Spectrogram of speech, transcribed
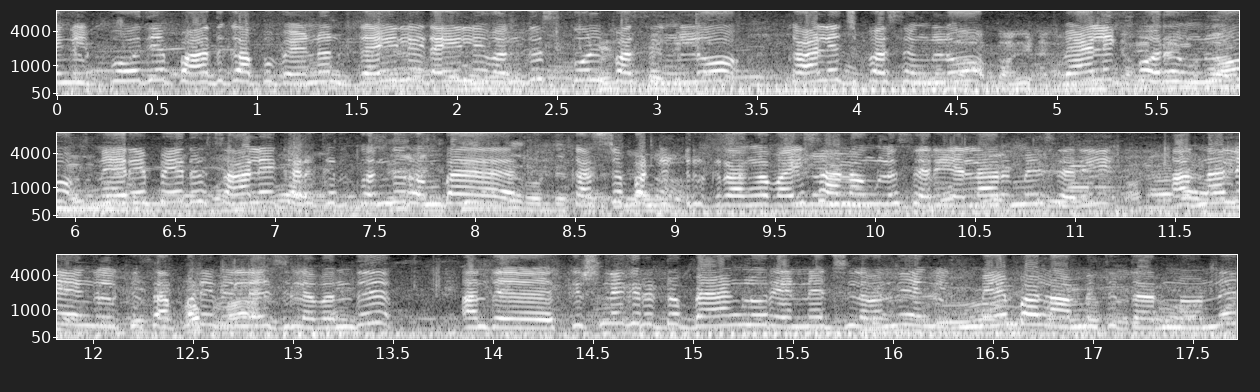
எங்களுக்கு போதிய பாதுகாப்பு வேணும். டெய்லி டெய்லி வந்து ஸ்கூல் பசங்களும் காலேஜ் பசங்களும் வேலைக்கு போகிறவங்களும் நிறைய பேர் சாலையை கறக்கிறதுக்கு வந்து ரொம்ப கஷ்டப்பட்டுட்டு இருக்கிறாங்க. வயசானவங்களும் சரி எல்லாருமே சரி. அதனால எங்களுக்கு சப்படி வில்லேஜில் வந்து அந்த கிருஷ்ணகிரி டு பெங்களூர் என்ஹெச்ல வந்து எங்களுக்கு மேம்பாலம் அமைத்து தரணும்னு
